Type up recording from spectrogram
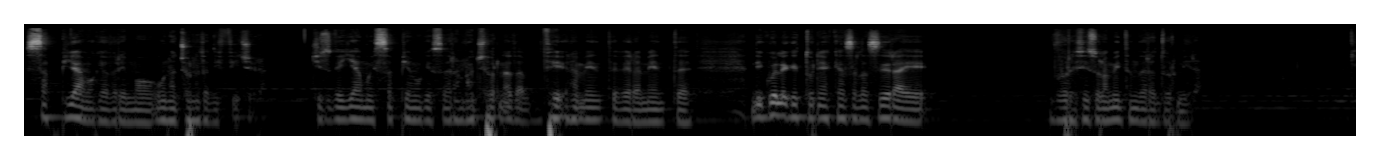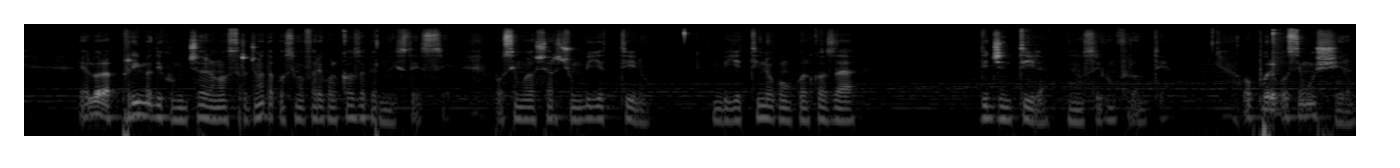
sappiamo che avremo una giornata difficile. Ci svegliamo e sappiamo che sarà una giornata veramente, veramente di quelle che torni a casa la sera e vorresti solamente andare a dormire. E allora prima di cominciare la nostra giornata possiamo fare qualcosa per noi stessi. Possiamo lasciarci un bigliettino, un bigliettino con qualcosa di gentile nei nostri confronti. Oppure possiamo uscire,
